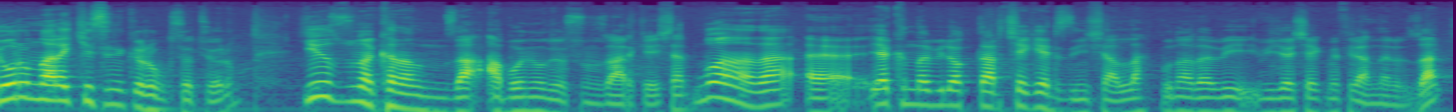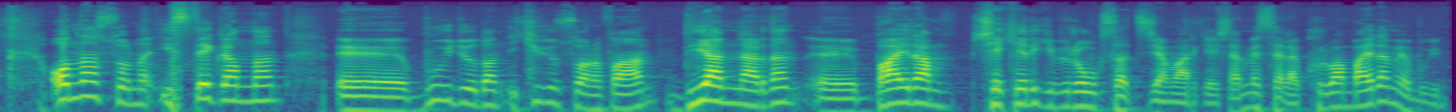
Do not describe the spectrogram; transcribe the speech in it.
Yorumlara kesinlikle Robux atıyorum. Yağız Luna kanalımıza abone oluyorsunuz arkadaşlar. Buna da e, yakında vloglar çekeriz inşallah. Buna da bir video çekme planlarımız var. Ondan sonra Instagram'dan e, bu videodan iki gün sonra falan DM'lerden e, bayram şekeri gibi Robux atacağım arkadaşlar. Mesela Kurban Bayram ya bugün.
